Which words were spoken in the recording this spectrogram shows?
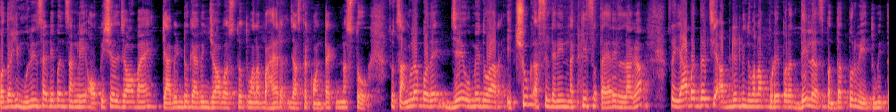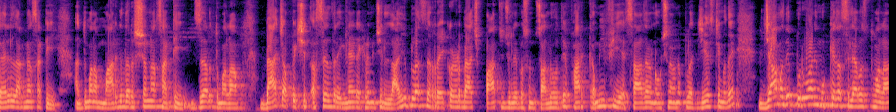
पदं ही मुलींसाठी पण चांगली ऑफिशियल जॉब आहे. कॅबिन टू कॅबिन जॉब असतो. तुम्हाला बाहेर जास्त कॉन्टॅक्ट नसतो. सो चांगलं पद आहे. जे उमेदवार इच्छुक असतील त्यांनी नक्कीच तयारीला लागा. सो याबद्दलची अपडेट मी तुम्हाला पुढे परत देईलच. पण तत्पूर्वी तुम्ही तयारी लागण्यासाठी आणि तुम्हाला मार्गदर्शनासाठी जर तुम्हाला बॅच अपेक्षित असेल तर इग्नाइट अकॅडमीची लाईव्ह प्लस रेकॉर्ड बॅच पाच जुलैपासून चालू होते. फार कमी फी आहे. सहा हजार नऊशे नव्याण्णव प्लस जी एस टीमध्ये ज्यामध्ये पूर्व आणि मुख्यचा सिलेबस तुम्हाला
